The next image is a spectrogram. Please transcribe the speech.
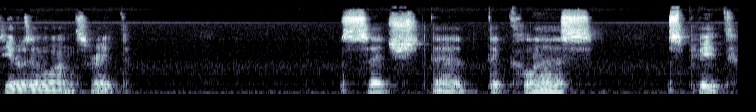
zeros and ones, right? Such that the class split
